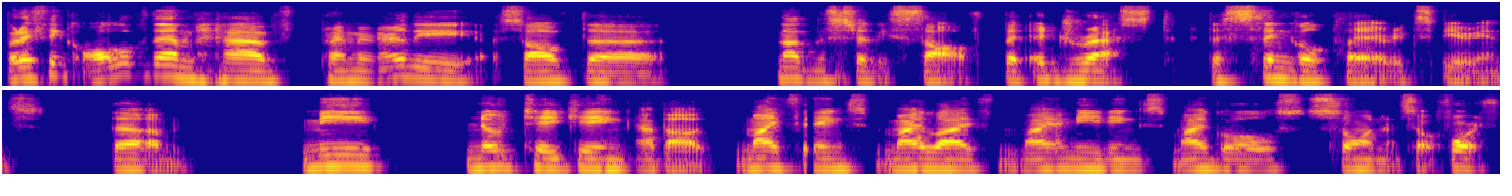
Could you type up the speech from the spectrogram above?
But I think all of them have primarily solved the not necessarily solved, but addressed the single player experience. The um, me note taking about my things, my life, my meetings, my goals, so on and so forth.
